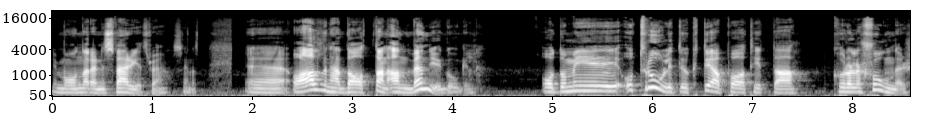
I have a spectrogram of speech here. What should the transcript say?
i månaden i Sverige tror jag senast. Eh, och all den här datan använder ju Google. Och de är otroligt duktiga på att hitta korrelationer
